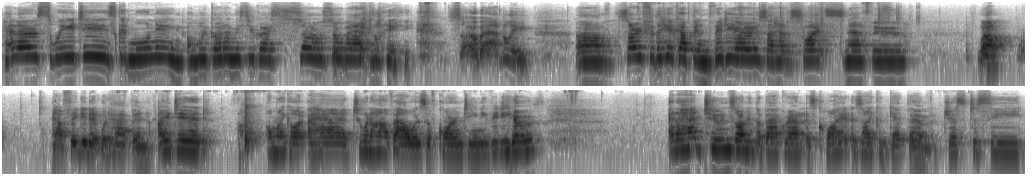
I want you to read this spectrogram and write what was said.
Hello, sweeties. Good morning. Oh my god, I miss you guys so, so badly. so badly. Um, sorry for the hiccup in videos. I had a slight snafu. Well, I figured it would happen. I did, oh my god, I had two and a half hours of quarantini videos. And I had tunes on in the background as quiet as I could get them just to see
